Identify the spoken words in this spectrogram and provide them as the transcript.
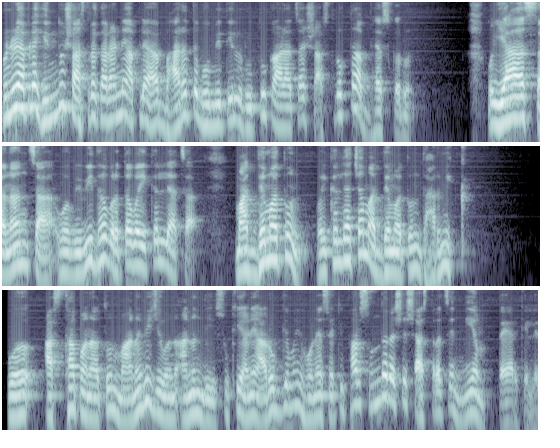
म्हणजे आपल्या हिंदू शास्त्रकारांनी आपल्या भारतभूमीतील ऋतुकाळाचा शास्त्रोक्त अभ्यास करून व या सणांचा व विविध व्रतवैकल्याचा माध्यमातून वैकल्याच्या माध्यमातून धार्मिक व आस्थापनातून मानवी जीवन आनंदी सुखी आणि आरोग्यमय होण्यासाठी फार सुंदर असे शास्त्राचे नियम तयार केलेत.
